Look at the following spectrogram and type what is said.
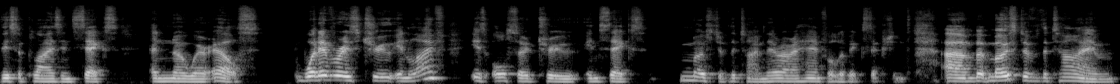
this applies in sex and nowhere else. Whatever is true in life is also true in sex most of the time. There are a handful of exceptions, um, but most of the time,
